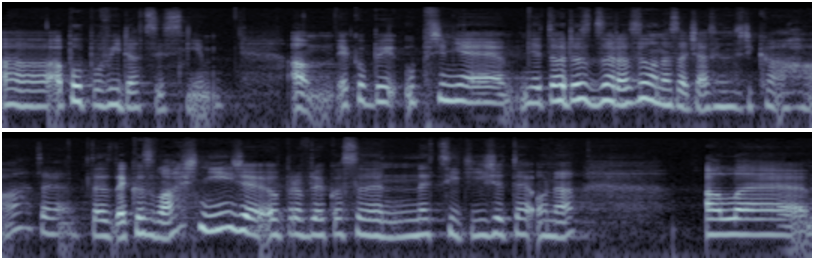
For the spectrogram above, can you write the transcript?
a, a popovídat si s ním. A jakoby upřímně mě to dost zarazilo na začátku. Jsem si říkala, aha, to je, to je jako zvláštní, že opravdu jako se necítí, že to je ona. Ale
